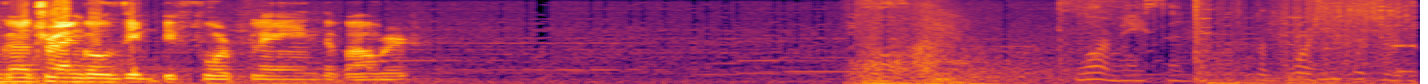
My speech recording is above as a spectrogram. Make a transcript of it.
I'm gonna try and go deep before playing the Bower. War Mason, reporting for duty.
